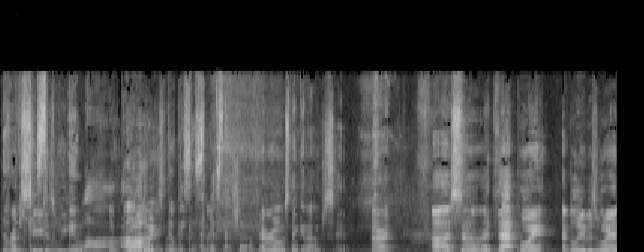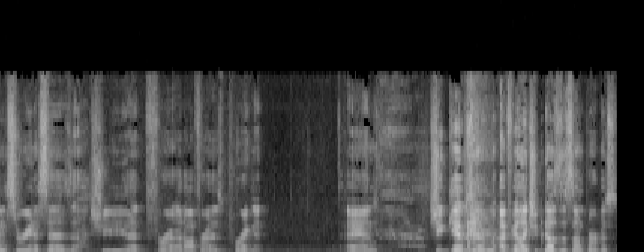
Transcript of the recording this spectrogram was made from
The Fred's weakest seed is weak. You are. You We're all the are weakest the link. weakest I link. missed that show. Everyone was thinking that. I'm just saying. All right. Uh, so at that point, I believe is when Serena says uh, she that Fred, that Fred is pregnant, and she gives him. I feel like she does this on purpose.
